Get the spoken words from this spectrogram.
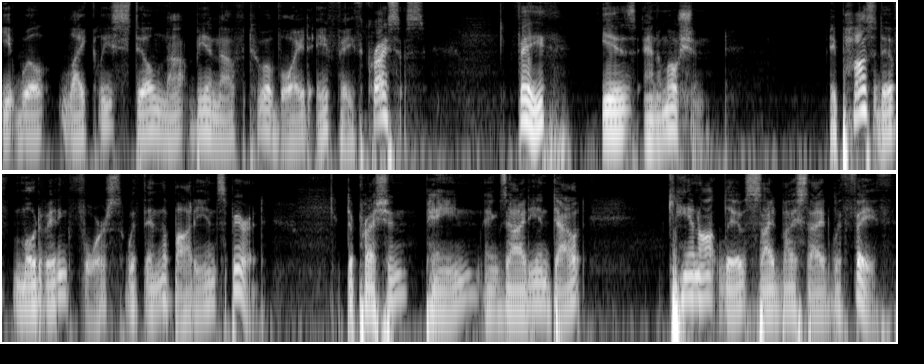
it will likely still not be enough to avoid a faith crisis. Faith is an emotion, a positive motivating force within the body and spirit. Depression, pain, anxiety, and doubt cannot live side by side with faith.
